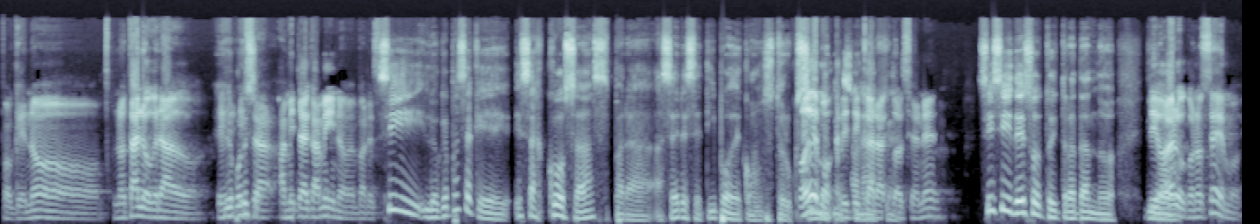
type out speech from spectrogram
porque no, no está logrado. Es, por es eso- a, mitad de camino, me parece. Sí, lo que pasa que esas cosas, para hacer ese tipo de construcción. Podemos de criticar actuaciones. Sí, sí, de eso estoy tratando. Digo, Digo, algo conocemos.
